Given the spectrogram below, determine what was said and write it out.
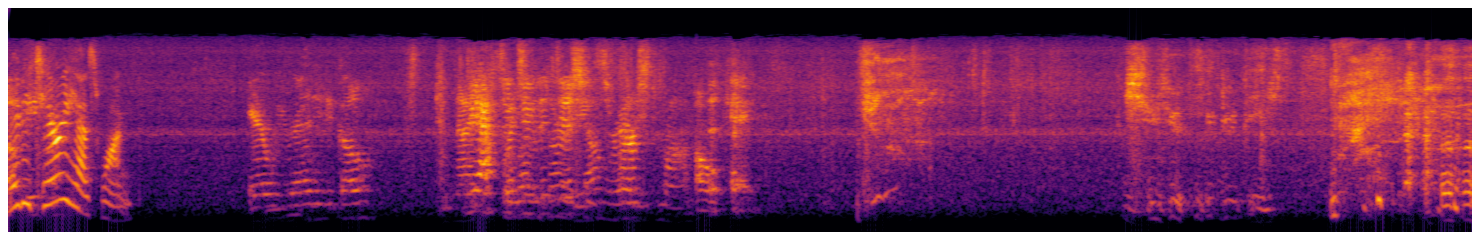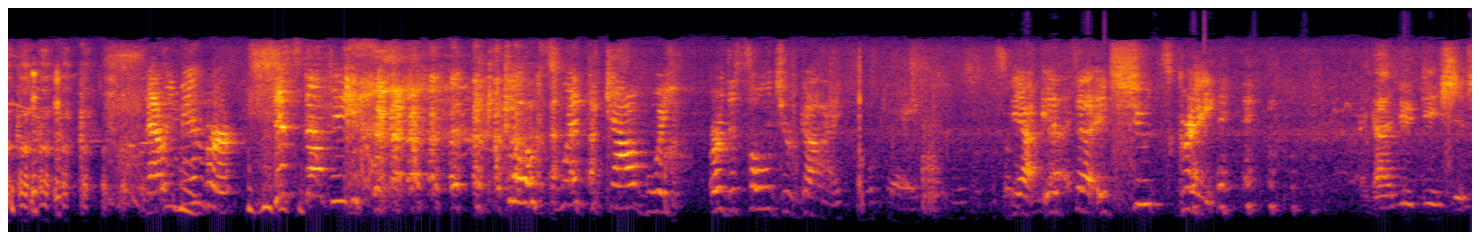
Maybe Okay, Terry has one. Are we ready to go? Tonight? We have to do the dishes first, Mom. Okay. You do, you do these. Now remember, this stuffy goes with the cowboy or the soldier guy. Okay. Yeah, it's uh, it shoots great. I gotta do dishes.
